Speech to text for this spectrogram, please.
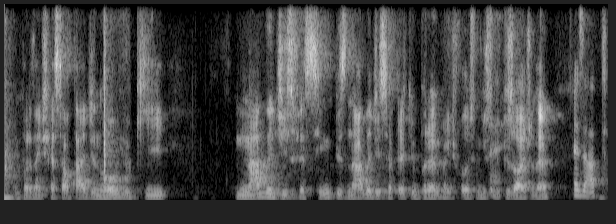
É importante ressaltar de novo que nada disso é simples, nada disso é preto e branco, a gente falou isso no início do episódio, né? Exato.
